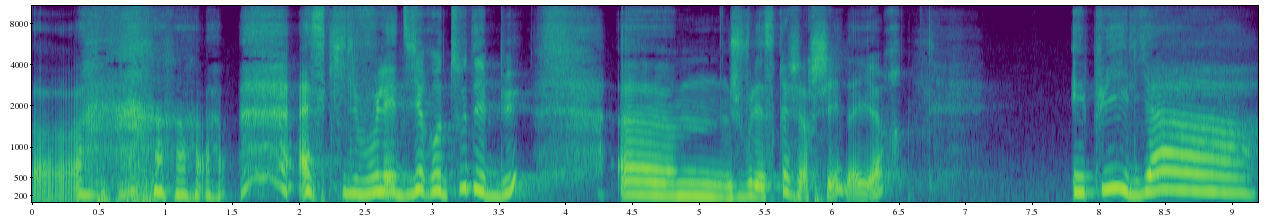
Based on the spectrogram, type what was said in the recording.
euh, à ce qu'il voulait dire au tout début. Euh, je vous laisserai chercher d'ailleurs. Et puis il y a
